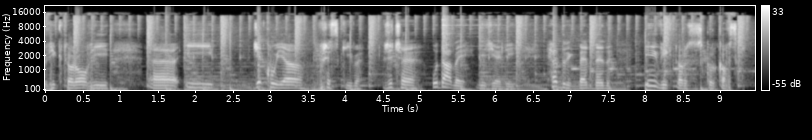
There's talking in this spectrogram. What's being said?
Wiktorowi i dziękuję wszystkim. Życzę udanej niedzieli. Henryk Benben i Wiktor Skurkowski.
